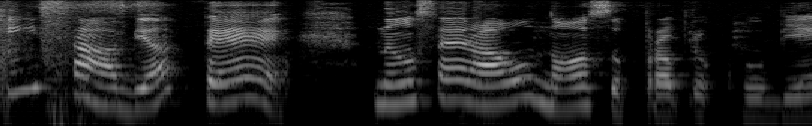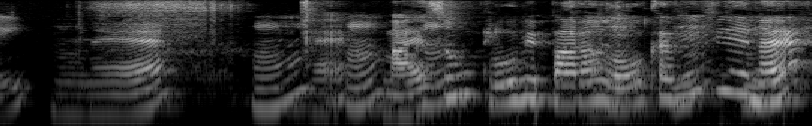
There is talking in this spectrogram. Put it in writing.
Quem sabe até não será o nosso próprio clube, hein? Né? Hum, é, hum, mais hum. um clube para a louca Vivi, né?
